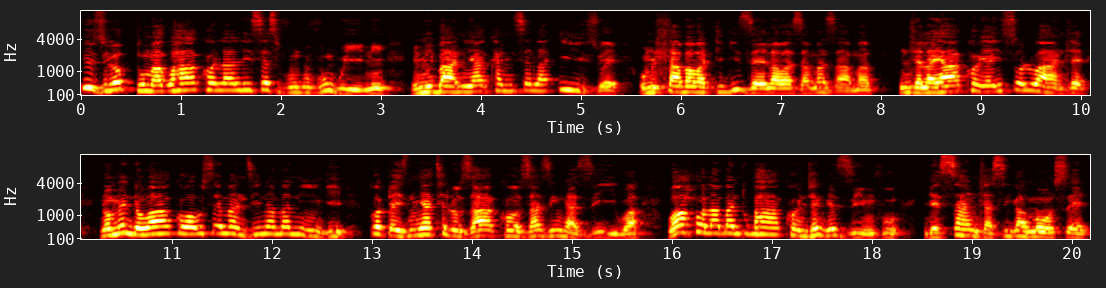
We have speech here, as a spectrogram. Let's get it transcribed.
izwi lokuduma kwakho lalisesivunguvungwini imibani yakhanyisela izwe umhlaba wadikizela wazamazama indlela yakho yayisolwandle nomendo wakho wawusemanzini amaningi kodwa izinyathelo zakho zazingaziwa wahola abantu bakho njengezimvu ngesandla sikaMose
